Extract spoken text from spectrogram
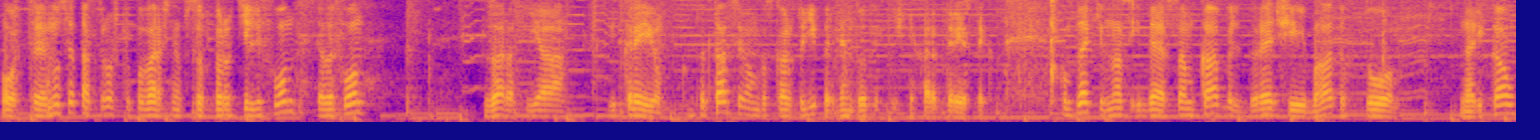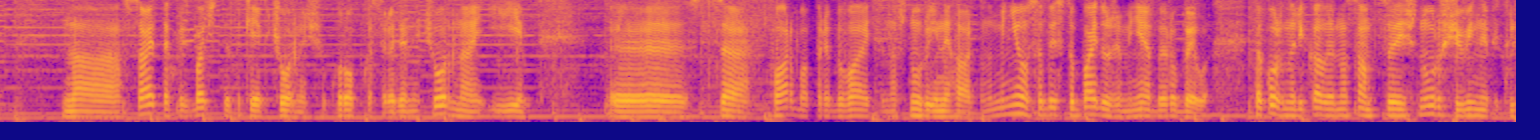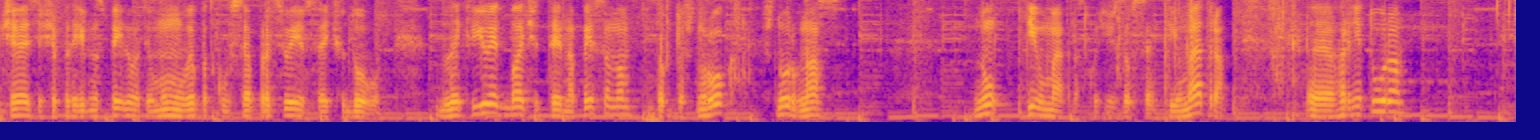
От, е, ну Це так, трошки поверхня про телефон. телефон. Зараз я відкрию комплектацію, вам розкажу тоді, перейдемо до технічних характеристик. В комплекті в нас йде сам кабель. До речі, багато хто нарікав на сайтах. Ось бачите, таке як чорне, що коробка середини чорна і е, ця фарба перебивається на шнур і негарно. Но ну, мені особисто байдуже мені аби робило. Також нарікали на сам цей шнур, що він не підключається, що потрібно спилювати. В моєму випадку все працює, все чудово. Blackview, як бачите, написано, тобто шнурок. Шнур в нас ну, пів метра, скоріш за все, пів метра. Е, гарнітура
